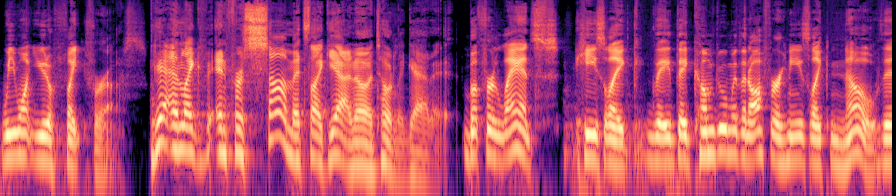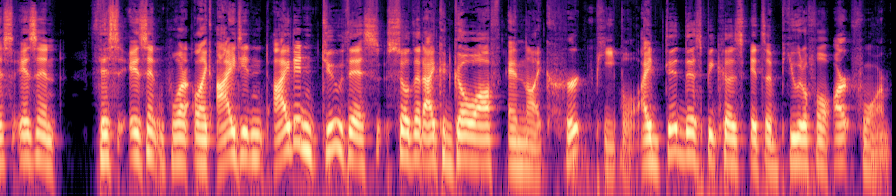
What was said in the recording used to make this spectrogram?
we want you to fight for us. Yeah, and like and for some it's like, yeah, no, I totally get it. But for Lance, he's like they they come to him with an offer and he's like, "No, this isn't this isn't what like I didn't I didn't do this so that I could go off and like hurt people. I did this because it's a beautiful art form."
